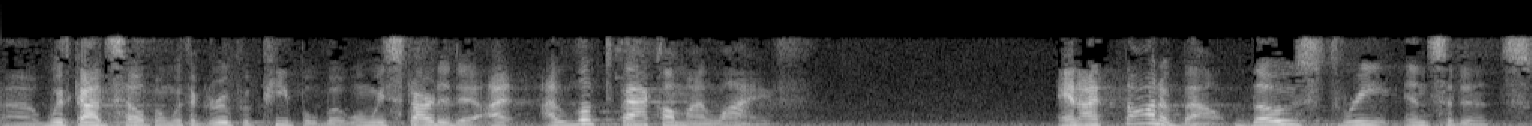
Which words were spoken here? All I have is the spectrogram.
uh, with God's help and with a group of people, but when we started it, I, I looked back on my life and I thought about those three incidents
